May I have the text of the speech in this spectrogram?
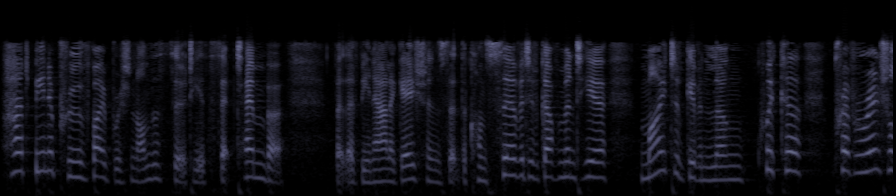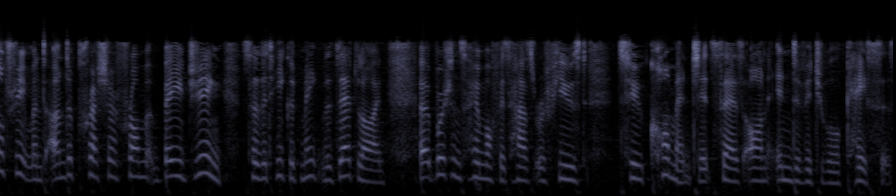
had been approved by Britain on the 30th September. But there have been allegations that the Conservative government here might have given Leung quicker preferential treatment under pressure from Beijing so that he could make the deadline. Uh, Britain's Home Office has refused to comment, it says, on individual cases.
